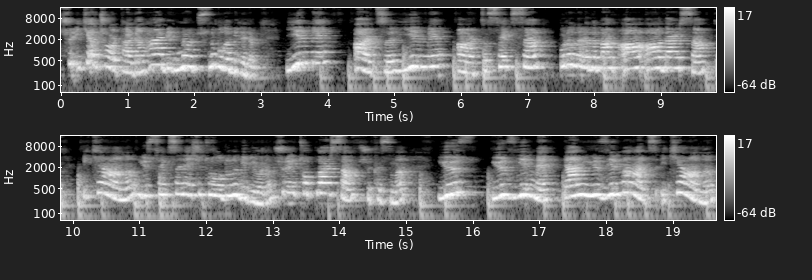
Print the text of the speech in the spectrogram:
şu iki açıortaydan her birinin ölçüsünü bulabilirim. 20 artı 20 artı 80 buralara da ben A A dersem 2A'nın 180'e eşit olduğunu biliyorum. Şurayı toplarsam şu kısmı 100 120 yani 120 artı 2A'nın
